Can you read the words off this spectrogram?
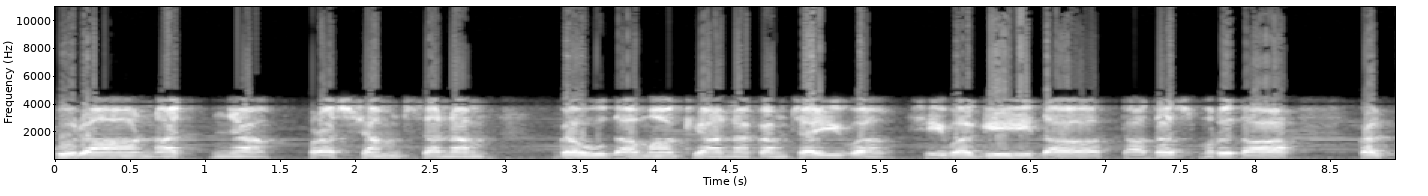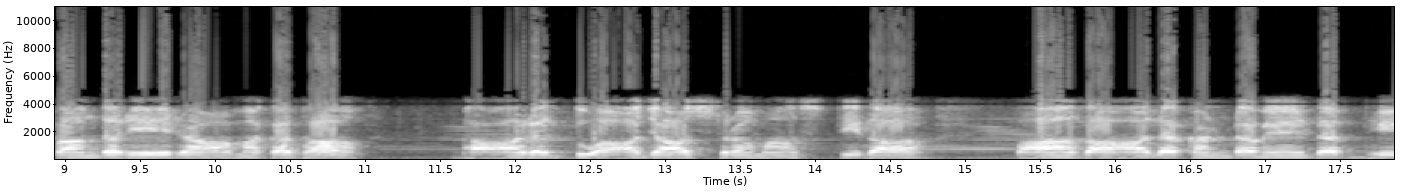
पुराणज्ञप्रशंसनं गौतमाख्यानकं चैव शिवगीता तदस्मृता कल्पान्तरे रामकथा भारद्वाजाश्रमस्थिता पादालखण्डमे दद्धि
